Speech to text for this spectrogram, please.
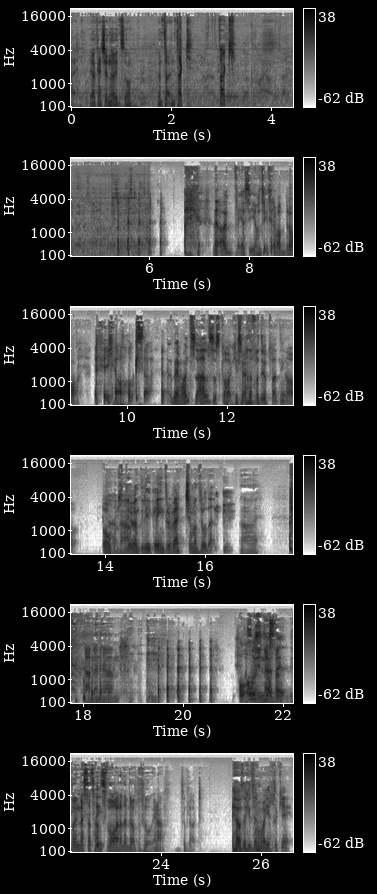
nej, jag kanske är nöjd så. Men ta tack. Tack. Nej, alltså, jag tyckte den var bra. jag också. Den var inte så alls så skakig som jag hade fått uppfattningen av. Och ja, du är inte lika introvert som man trodde. Nej. Ja, men och, och, alltså, det, var mest att, det var ju mest att han det... svarade bra på frågorna, såklart. Jag tyckte den var helt okej. Okay.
